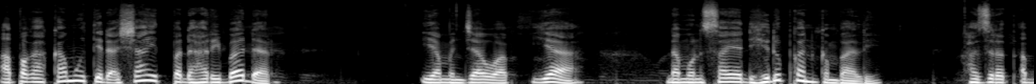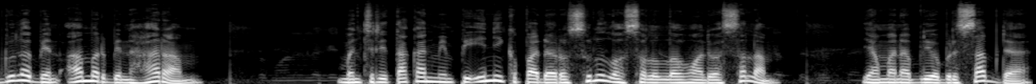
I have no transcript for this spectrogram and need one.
apakah kamu tidak syahid pada hari Badar? Ia menjawab, ya, namun saya dihidupkan kembali. Hazrat Abdullah bin Amr bin Haram menceritakan mimpi ini kepada Rasulullah Sallallahu Alaihi Wasallam yang mana beliau bersabda,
